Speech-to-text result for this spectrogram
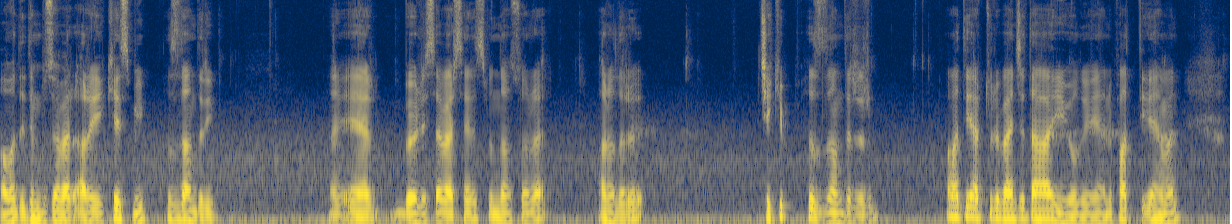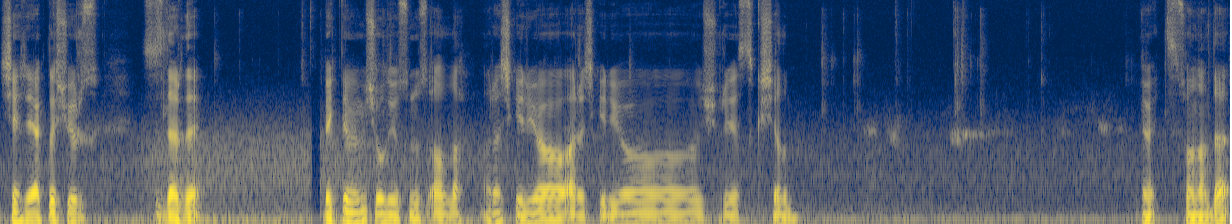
Ama dedim bu sefer arayı kesmeyeyim, hızlandırayım. Hani eğer böyle severseniz bundan sonra araları çekip hızlandırırım. Ama diğer türlü bence daha iyi oluyor yani pat diye hemen şehre yaklaşıyoruz. Sizler de beklememiş oluyorsunuz. Allah araç geliyor, araç geliyor. Şuraya sıkışalım. Evet son anda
